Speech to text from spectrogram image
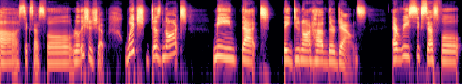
uh, successful relationship, which does not mean that they do not have their downs. Every successful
